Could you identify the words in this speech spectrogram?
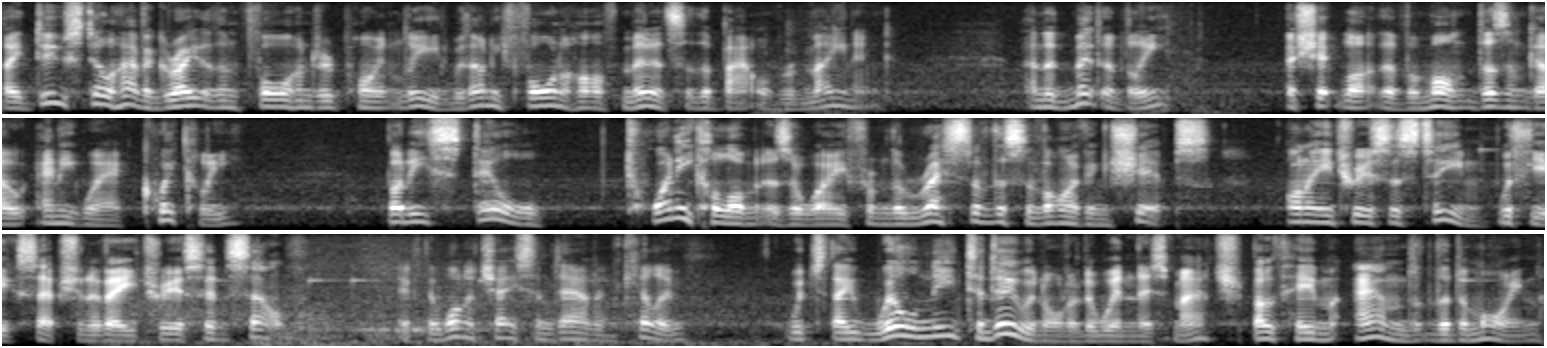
They do still have a greater than 400 point lead, with only four and a half minutes of the battle remaining. And admittedly, a ship like the Vermont doesn't go anywhere quickly, but he's still 20 kilometres away from the rest of the surviving ships on Atreus' team, with the exception of Atreus himself. If they want to chase him down and kill him, which they will need to do in order to win this match, both him and the Des Moines,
